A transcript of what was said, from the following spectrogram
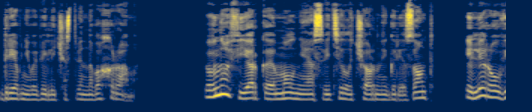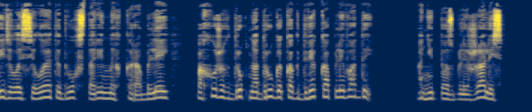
древнего величественного храма. Вновь яркая молния осветила черный горизонт, и Лера увидела силуэты двух старинных кораблей, похожих друг на друга, как две капли воды. Они то сближались,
